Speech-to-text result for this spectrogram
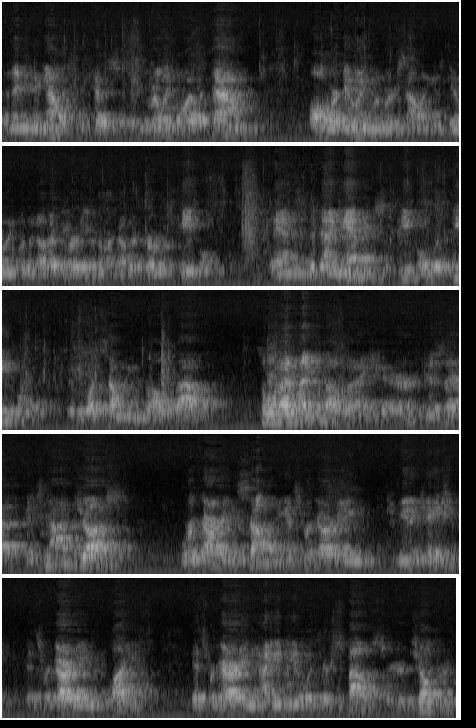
than anything else because if you really boil it down, all we're doing when we're selling is dealing with another person or another group of people. And the dynamics of people with people is what selling is all about. So what I like about what I share is that it's not just regarding selling. It's regarding communication. It's regarding life. It's regarding how you deal with your spouse or your children.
